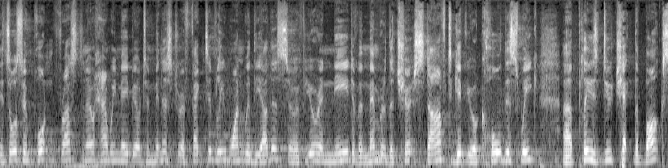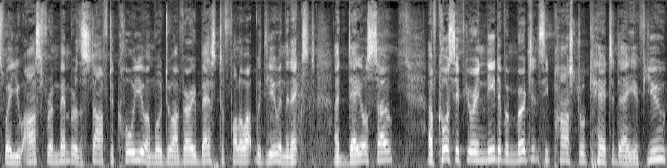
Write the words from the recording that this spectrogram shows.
It's also important for us to know how we may be able to minister effectively one with the other. So if you're in need of a member of the church staff to give you a call this week, uh, please do check the box where you ask for a member of the staff to call you, and we'll do our very best to follow up with you in the next uh, day or so. Of course, if you're in need of emergency pastoral care today, if you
